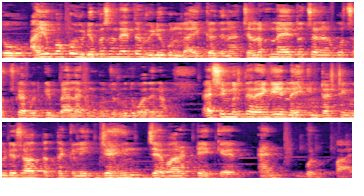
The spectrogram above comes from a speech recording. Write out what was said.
तो आई होप आपको वीडियो पसंद आए तो वीडियो को लाइक कर देना। चैनल पर नए तो चैनल को सब्सक्राइब करके बेल आइकन को ज़रूर दबा देना। ऐसे मिलते रहेंगे नई इंटरेस्टिंग वीडियो साथ। तब तक के लिए जय हिंद, जय Bharat take care and goodbye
